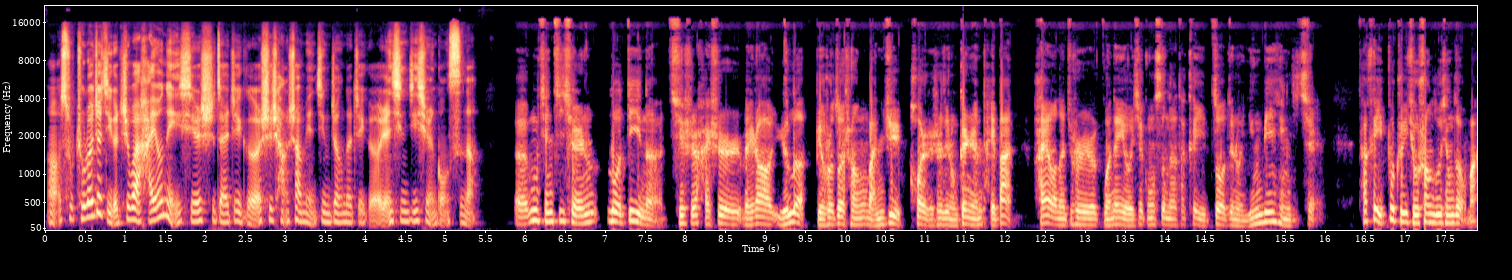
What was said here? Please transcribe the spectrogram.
啊，除除了这几个之外，还有哪一些是在这个市场上面进？竞争的这个人形机器人公司呢？呃，目前机器人落地呢，其实还是围绕娱乐，比如说做成玩具，或者是这种跟人陪伴。还有呢，就是国内有一些公司呢，它可以做这种迎宾型机器人，它可以不追求双足行走嘛，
